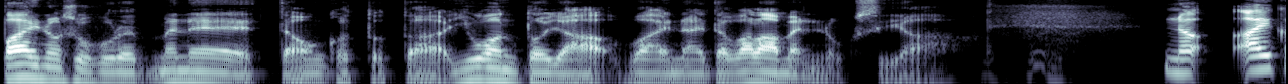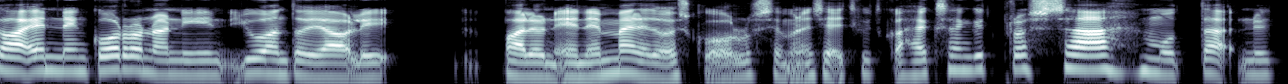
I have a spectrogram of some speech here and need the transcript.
painosuhde menee, että onko tota juontoja vai näitä valmennuksia? No aikaa ennen korona niin juontoja oli paljon enemmän, että olisiko ollut semmoinen 70-80 prossaa, mutta nyt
